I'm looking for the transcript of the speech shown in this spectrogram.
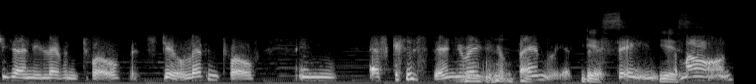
She's only 11, 12, but still 11, 12 in Afghanistan. You're raising a family at Yes, 13. yes. Come on.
